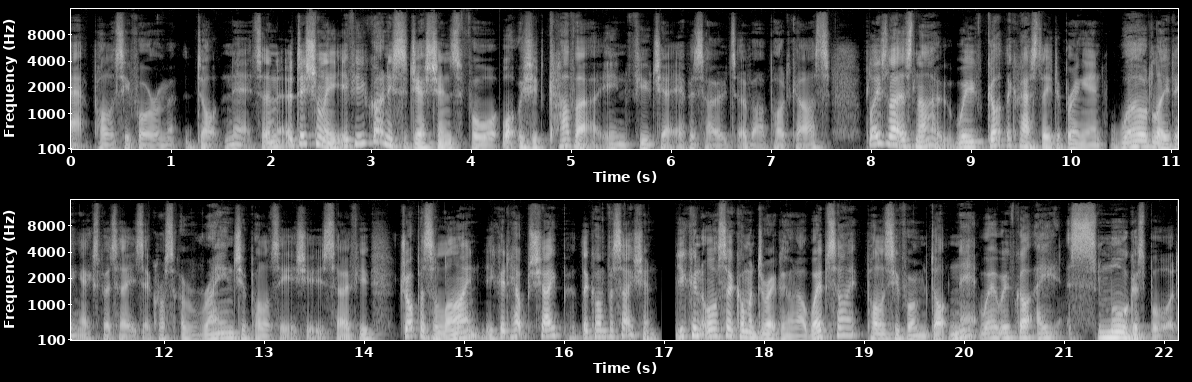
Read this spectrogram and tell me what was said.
at policyforum.net. And additionally, if you've got any suggestions for what we should cover in future episodes of our podcast, please let us know. We've got the capacity to bring in world leading expertise across a range of policy issues. So if you drop us a line, you could help shape the conversation. You can also comment directly on our website, policyforum.net, where we've got a smorgasbord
